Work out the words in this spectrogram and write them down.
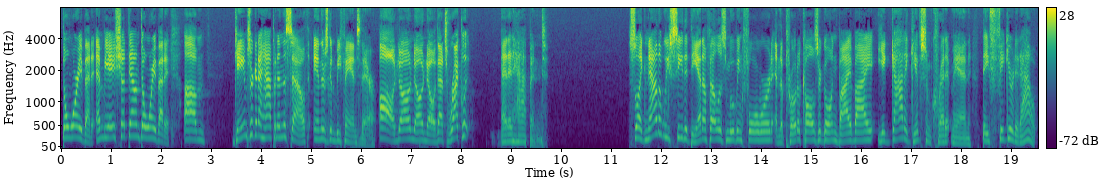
don't worry about it. NBA shutdown, don't worry about it. Um, games are going to happen in the South, and there's going to be fans there. Oh, no, no, no. That's reckless. And it happened. So, like, now that we see that the NFL is moving forward and the protocols are going bye bye, you got to give some credit, man. They figured it out.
